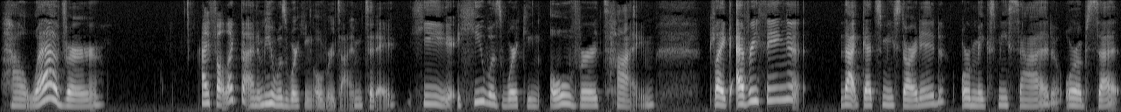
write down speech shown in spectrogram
However, I felt like the enemy was working overtime today. He he was working overtime. Like everything that gets me started or makes me sad or upset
